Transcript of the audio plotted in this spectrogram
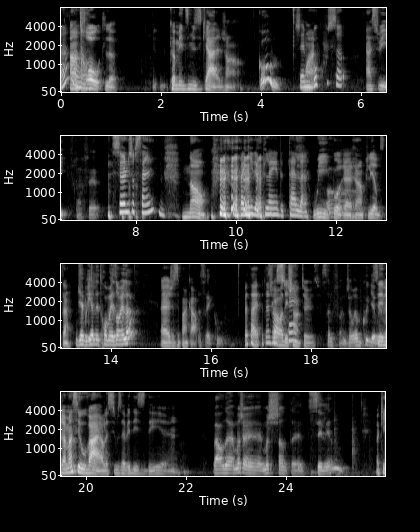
Ah, Entre autres, là. Comédie musicale, genre. Cool. J'aime Ouais. beaucoup ça. À suivre. Parfait. Seul sur scène, Non. accompagné de plein de talents. Oui, Oh. pour euh, remplir du temps. Gabriel des Trois Maisons est là? Euh, je sais pas encore. Ça serait cool. Peut-être. Peut-être que je vais avoir des chanteuses. Ça serait le fun. J'aimerais beaucoup Gabriel. C'est vraiment, c'est ouvert, là, si vous avez des idées. euh, Ben, on a- moi, je, moi, je chante euh, Céline OK.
